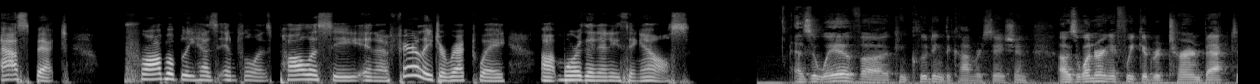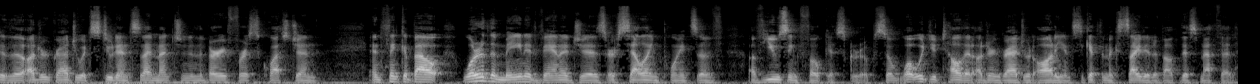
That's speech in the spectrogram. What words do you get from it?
aspect probably has influenced policy in a fairly direct way uh, more than anything else. As a way of uh, concluding the conversation, I was wondering if we could return back to the undergraduate students that I mentioned in the very first question and think about what are the main advantages or selling points of, of using focus groups. So, what would you tell that undergraduate audience to get them excited about this method?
